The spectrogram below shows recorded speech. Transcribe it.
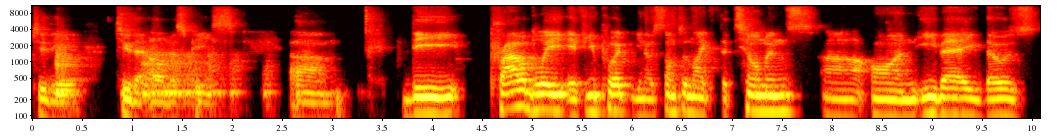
to the, to the Elvis piece. Um, the probably if you put you know something like the Tillmans uh, on eBay, those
